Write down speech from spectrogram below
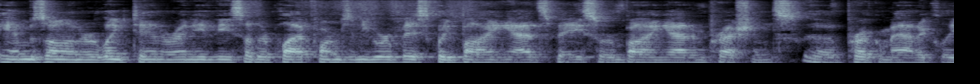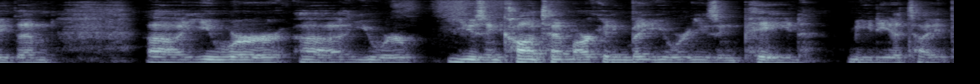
Amazon or LinkedIn or any of these other platforms, and you were basically buying ad space or buying ad impressions uh, programmatically, then uh, you were uh, you were using content marketing, but you were using paid media type.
